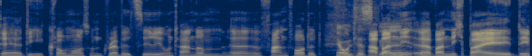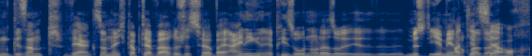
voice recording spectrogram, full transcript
der ja die Clone Wars und Rebels Serie unter anderem äh, verantwortet. Ja, und jetzt, Aber, äh, aber nicht bei dem Gesamtwerk, sondern ich glaube, der war Regisseur bei einigen Episoden oder so. Äh, Müsst ihr mir hat noch mal jetzt sagen. ja auch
